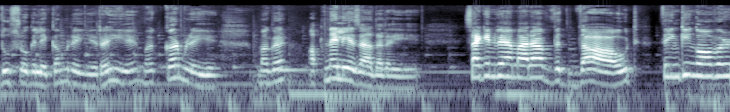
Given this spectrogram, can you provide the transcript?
दूसरों के लिए कम रहिए रहिए, मगर कम रहिए, मगर अपने लिए ज़्यादा रहिए। सेकेंड वे हमारा without thinking over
